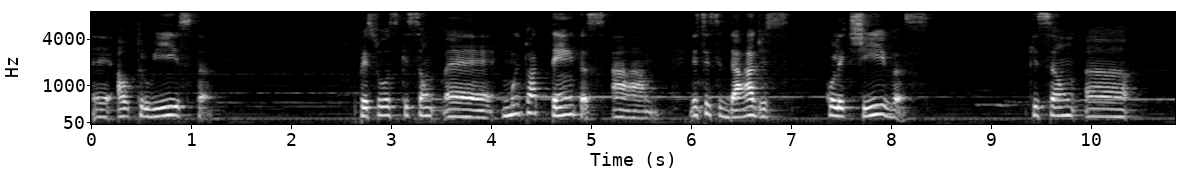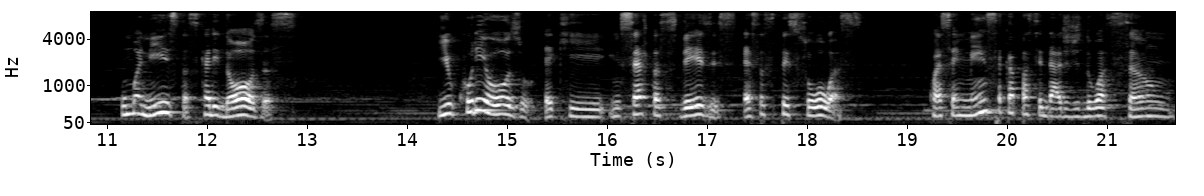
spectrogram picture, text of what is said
é, altruísta, pessoas que são é, muito atentas a necessidades coletivas, que são ah, humanistas, caridosas. E o curioso é que, em certas vezes, essas pessoas, com essa imensa capacidade de doação,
